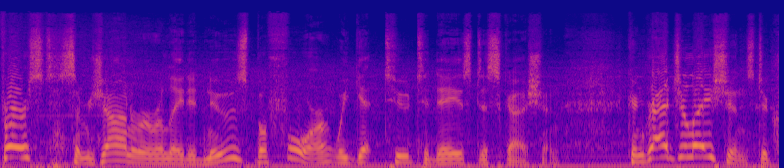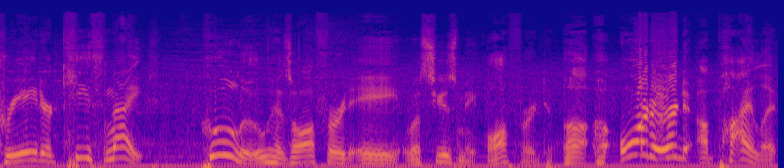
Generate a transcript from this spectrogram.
First, some genre related news before we get to today's discussion. Congratulations to creator Keith Knight. Hulu has offered a, well, excuse me, offered, uh, ordered a pilot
